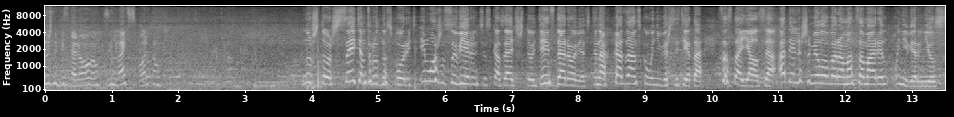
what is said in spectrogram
Нужно быть здоровым, занимайтесь спортом. Ну что ж, с этим трудно спорить. И можно с уверенностью сказать, что День здоровья в стенах Казанского университета состоялся. Аделя Шамилова, Роман Самарин, Универньюз.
